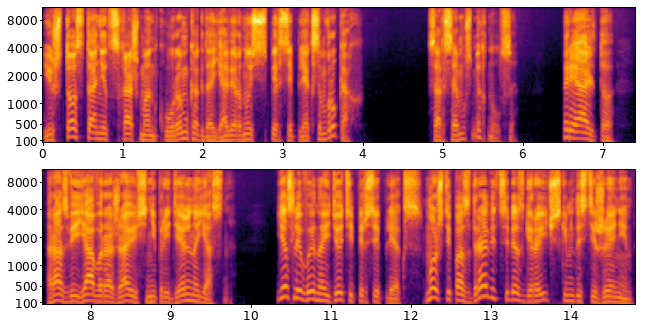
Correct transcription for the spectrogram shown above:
И что станет с Хашманкуром, когда я вернусь с персиплексом в руках? Сарсем усмехнулся. Реальто, разве я выражаюсь непредельно ясно? Если вы найдете персиплекс, можете поздравить себя с героическим достижением,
